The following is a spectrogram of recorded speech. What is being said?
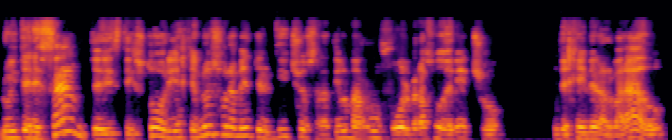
Lo interesante de esta historia es que no es solamente el dicho de Salatiel Marrufo, el brazo derecho de Heiner Alvarado,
